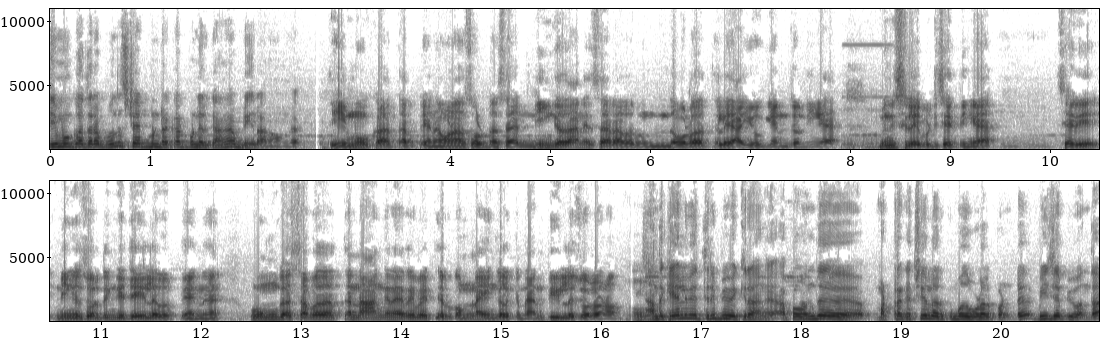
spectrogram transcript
திமுக தரப்பு வந்து ஸ்டேட்மெண்ட் ரெக்கார்ட் பண்ணிருக்காங்க அப்படிங்கிறாங்க அவங்க. திமுக தரப்பு என்ன வேணா சொல்றேன் சார். நீங்க தானே சார் அவர் இந்த உலகத்திலே அயோக்கியன்னு சொன்னீங்க. மினிஸ்ட்ரியில் எப்படி சேர்த்தீங்க? சரி நீங்க சொல்றீங்க ஜெயில வைப்பேன்னு. உங்க சபதத்தை நாங்க நிறைவேற்றிருக்கோம்னா எங்களுக்கு நன்றி இல்லை சொல்லணும். அந்த கேள்வியை திருப்பி வைக்கிறாங்க. அப்போ வந்து மற்ற கட்சிகள் இருக்கும்போது ஊழல் பண்ணிட்டு பிஜேபி வந்தா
